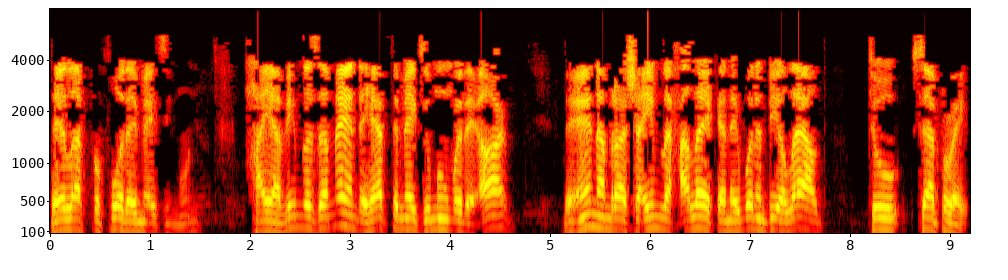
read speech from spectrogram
they left before they made zimun. They have to make zimun where they are. Ve'enam rasha'im lehalek, and they wouldn't be allowed to separate.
